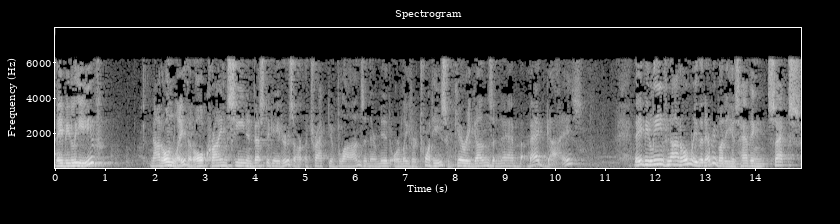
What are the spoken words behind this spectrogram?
They believe not only that all crime scene investigators are attractive blondes in their mid or later 20s who carry guns and nab bad guys, they believe not only that everybody is having sex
